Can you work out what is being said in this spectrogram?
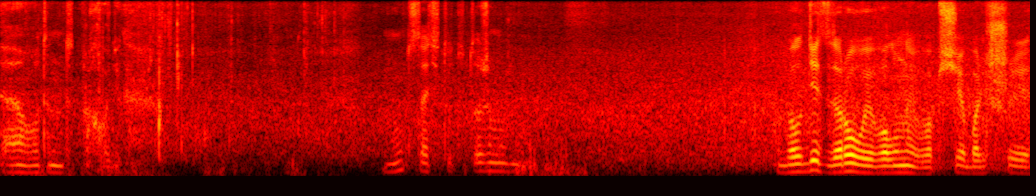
Да, вот он этот проходик. Ну, кстати, тут тоже можно. Обалдеть, здоровые волны, вообще большие.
